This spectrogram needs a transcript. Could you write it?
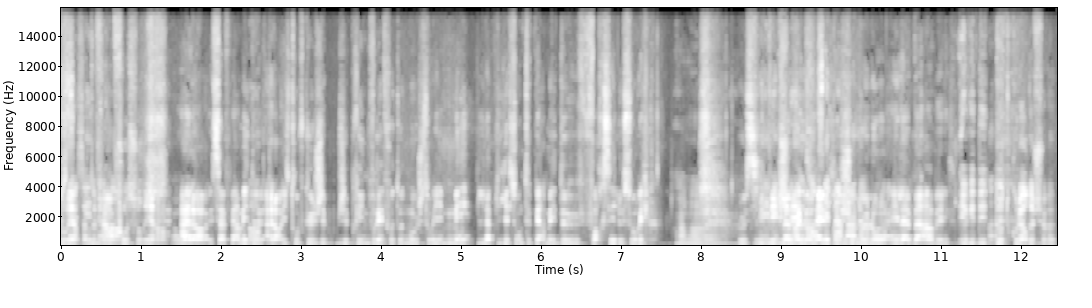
sourire Ça te fait un faux sourire alors. Ouais. Alors, ça permet de. Oh. Alors, il se trouve que j'ai pris une vraie photo de moi où je souriais, mais l'application te permet de forcer le sourire Ah, ouais. aussi. Mais les Là, cheveux par exemple, longs, avec les cheveux hein. longs Ouais. et la barbe. et- Et des- d'autres couleurs de cheveux?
